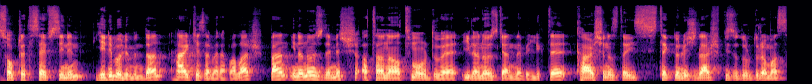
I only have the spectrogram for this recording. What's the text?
Sokrates FC'nin yeni bölümünden herkese merhabalar. Ben İnan Özdemir, Atahan Altınordu ve İlan Özgen'le birlikte karşınızdayız. Teknolojiler bizi durduramaz,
